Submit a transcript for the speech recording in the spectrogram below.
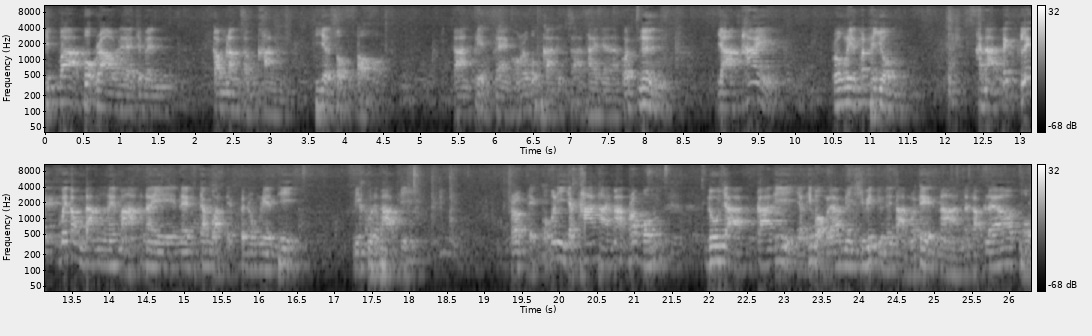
คิดว่าพวกเราเนี่ยจะเป็นกำลังสำคัญที่จะส่งต่อ การเปลี่ยนแปลงของระบบการศึกษาไทยในอนาคตหนึ่งอยากให้โรงเรียนมัธยม ขนาดเล็ก ๆ ไม่ต้องดังในมหาในในจังหวัดเนี่ยเป็นโรงเรียนที่มีคุณภาพดีสำหรับเด็กผมว่านี่อยากท้าทายมาก เพราะผม ดูจากการที่อย่างที่บอกแล้วมีชีวิตอยู่ในต่างประเทศนานนะครับ แล้วผม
